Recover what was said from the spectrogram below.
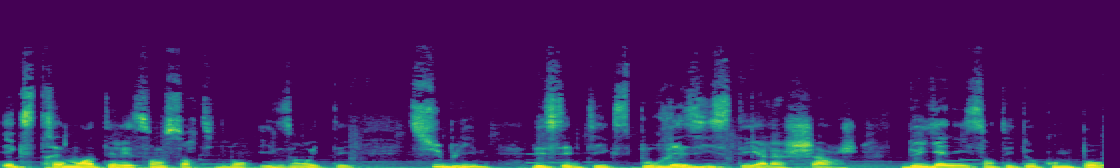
extrêmement intéressant sorti de banc. Ils ont été sublimes, les Celtics, pour résister à la charge de Yannis Antetokounmpo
